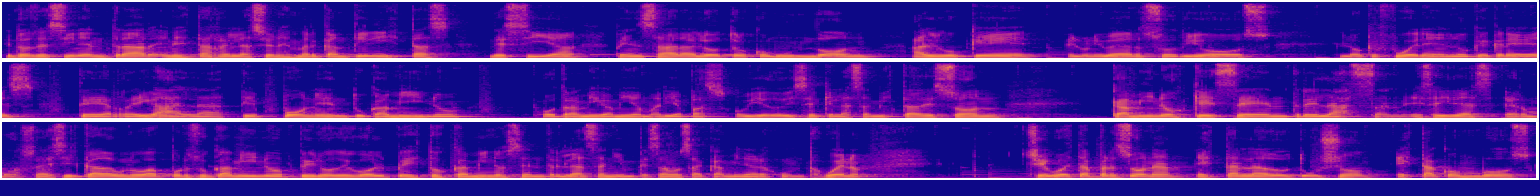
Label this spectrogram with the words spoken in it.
Entonces, sin entrar en estas relaciones mercantilistas, decía, pensar al otro como un don, algo que el universo, Dios, lo que fuere en lo que crees, te regala, te pone en tu camino. Otra amiga mía, María Paz Oviedo, dice que las amistades son caminos que se entrelazan. Esa idea es hermosa. Es decir, cada uno va por su camino, pero de golpe estos caminos se entrelazan y empezamos a caminar juntos. Bueno, llegó esta persona, está al lado tuyo, está con vos,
